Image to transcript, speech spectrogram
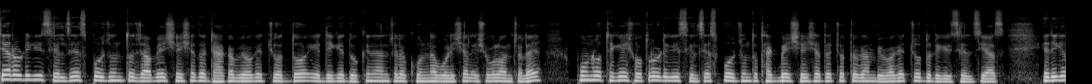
তেরো ডিগ্রি সেলসিয়াস পর্যন্ত যাবে, সেই সাথে ঢাকা বিভাগে চোদ্দ, এদিকে দক্ষিণাঞ্চলে খুলনা, বরিশাল এই সকল অঞ্চলে পনেরো থেকে সতেরো ডিগ্রি সেলসিয়াস পর্যন্ত থাকবে, সেই সাথে চট্টগ্রাম বিভাগে চোদ্দ ডিগ্রি সেলসিয়াস। এদিকে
